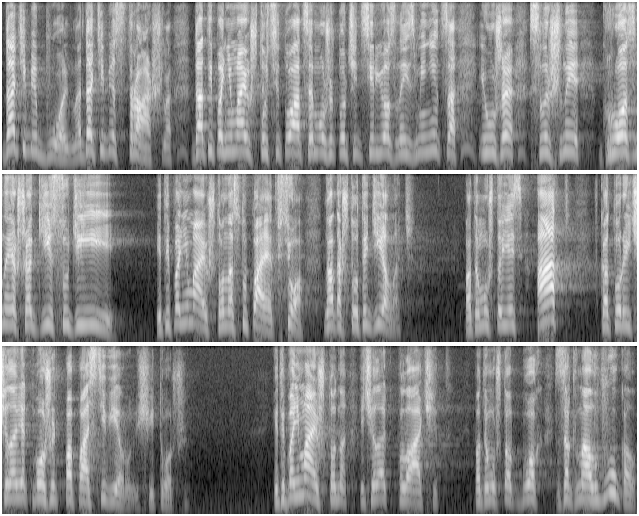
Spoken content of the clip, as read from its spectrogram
Да, тебе больно, да, тебе страшно, да, ты понимаешь, что ситуация может очень серьезно измениться, и уже слышны грозные шаги судьи. И ты понимаешь, что наступает, все, надо что-то делать. Потому что есть ад, в который человек может попасть и верующий тоже. И ты понимаешь, что и человек плачет, потому что Бог загнал в угол,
